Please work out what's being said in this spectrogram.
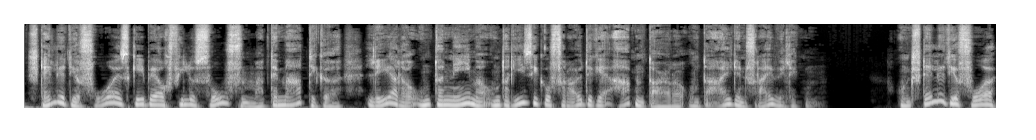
Stelle dir vor, es gäbe auch Philosophen, Mathematiker, Lehrer, Unternehmer und risikofreudige Abenteurer unter all den Freiwilligen. Und stelle dir vor,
